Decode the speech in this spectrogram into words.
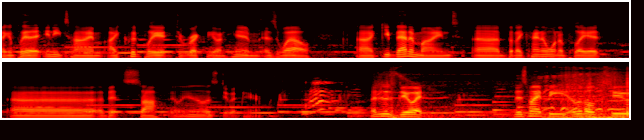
I can play that anytime. I could play it directly on him as well. Uh, keep that in mind, uh, but I kind of want to play it uh, a bit softly. You know, let's do it here. Let's just do it. This might be a little too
